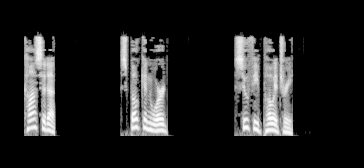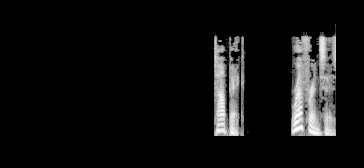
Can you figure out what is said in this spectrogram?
Qasida Spoken word Sufi poetry. References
